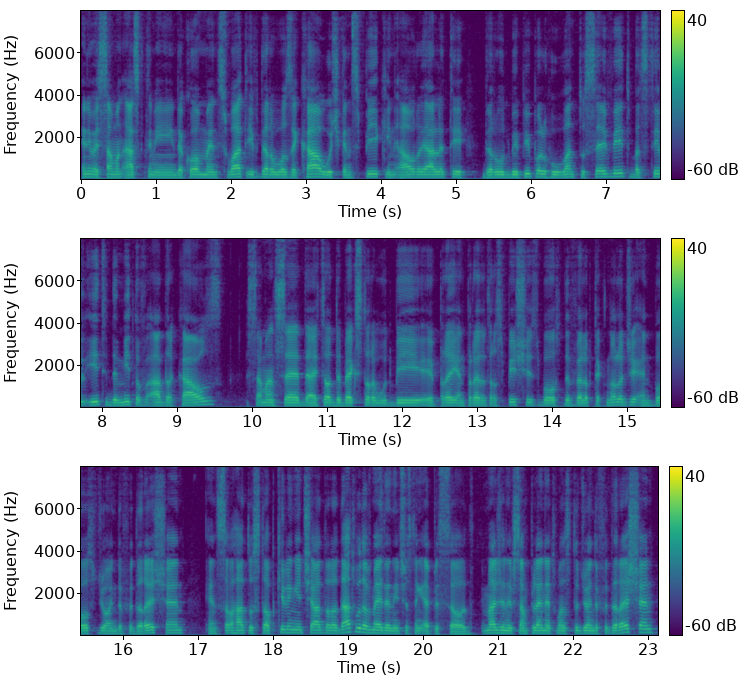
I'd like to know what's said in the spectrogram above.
Anyway, someone asked me in the comments, what if there was a cow which can speak in our reality? There would be people who want to save it but still eat the meat of other cows. Someone said, I thought the backstory would be a prey and predator species, both develop technology and both join the Federation, and so how to stop killing each other. That would have made an interesting episode. Imagine if some planet wants to join the Federation,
